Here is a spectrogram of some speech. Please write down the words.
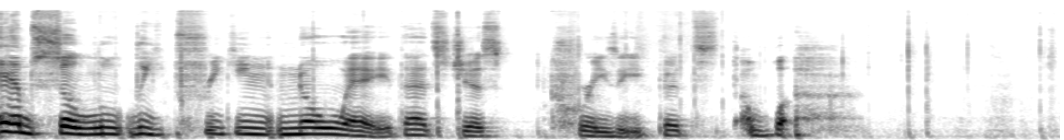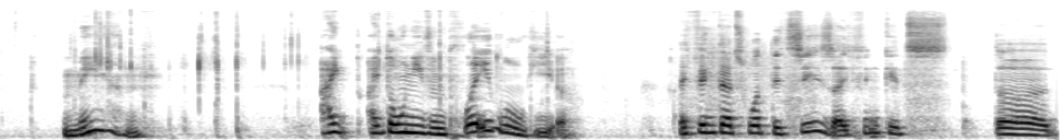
Absolutely freaking no way. That's just crazy. That's what Man. I I don't even play Lugia. I think that's what this is. I think it's the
